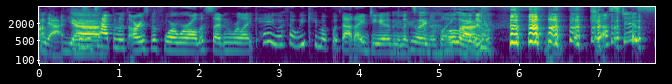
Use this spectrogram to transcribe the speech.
copy that because it's happened with ours before, where all of a sudden we're like, hey, I thought we came up with that idea, and then it's kind like, of like on. you know justice.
